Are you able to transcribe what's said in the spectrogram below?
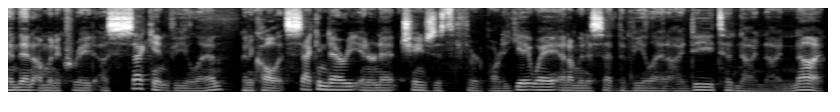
And then I'm going to create a second VLAN. I'm going to call it secondary internet, change this to third party gateway, and I'm going to set the VLAN ID to 999.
